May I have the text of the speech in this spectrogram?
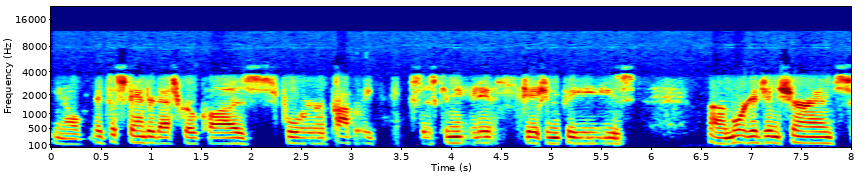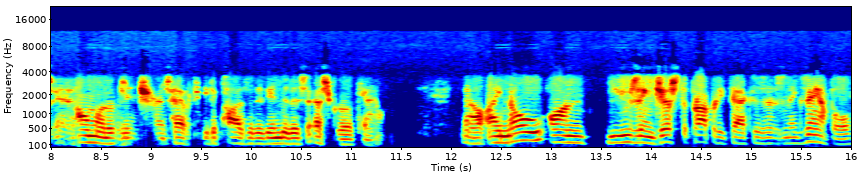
you know it's a standard escrow clause for property taxes, community association fees, uh, mortgage insurance, and homeowners insurance have to be deposited into this escrow account. Now, I know on using just the property taxes as an example,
